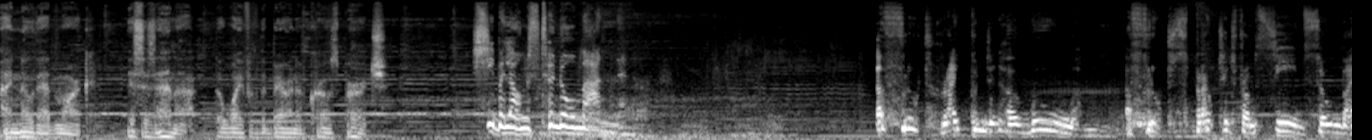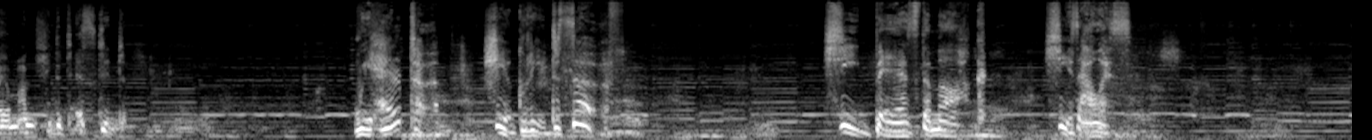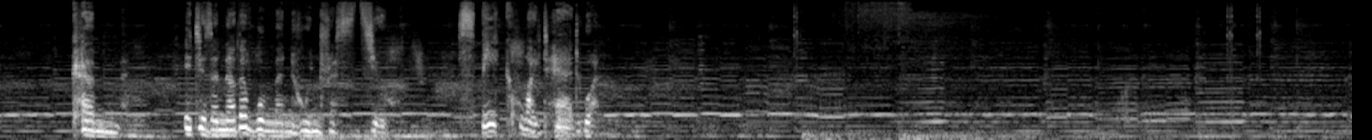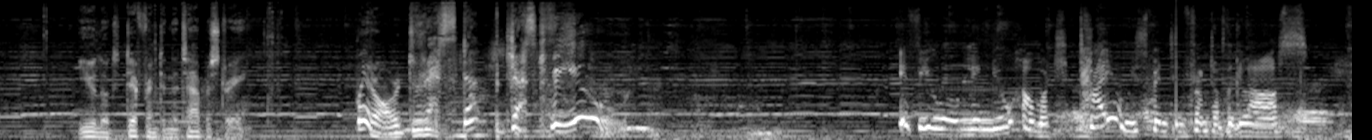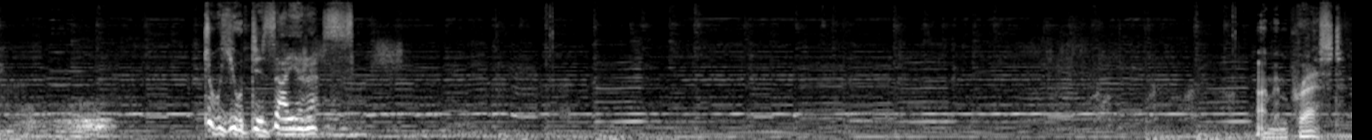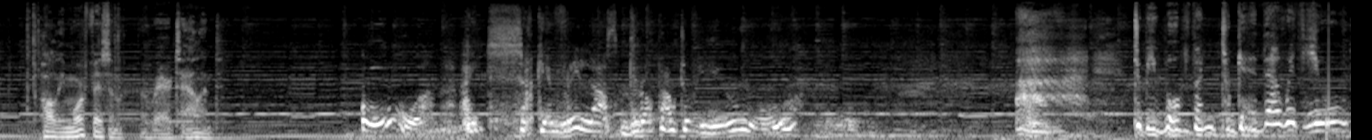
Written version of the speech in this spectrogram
I know that mark. This is Anna, the wife of the Baron of Crow's Perch. She belongs to no man. A fruit ripened in her womb. A fruit sprouted from seeds sown by a man she detested. We helped her. She agreed to serve. She bears the mark. She is ours. Come. It is another woman who interests you. Speak, white-haired one. You looked different in the tapestry. We're all dressed up just for you. If you only knew how much time we spent in front of the glass. Do you desire us? I'm impressed. Polymorphism, a rare talent. Oh, I'd suck every last drop out of you. Ah, To be woven together with you?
